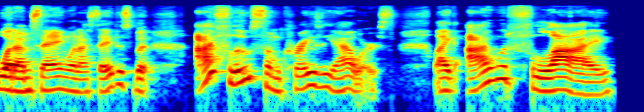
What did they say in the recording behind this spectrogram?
what I'm saying when I say this, but I flew some crazy hours. Like I would fly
